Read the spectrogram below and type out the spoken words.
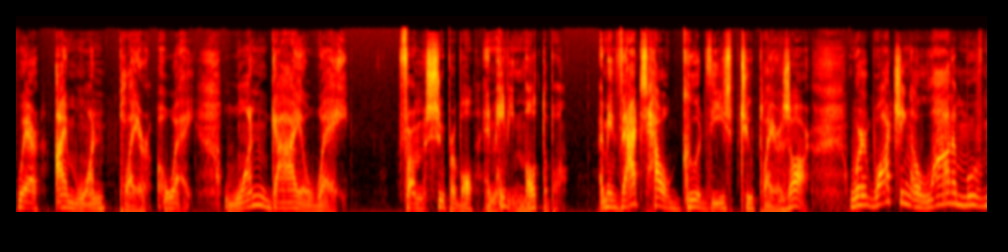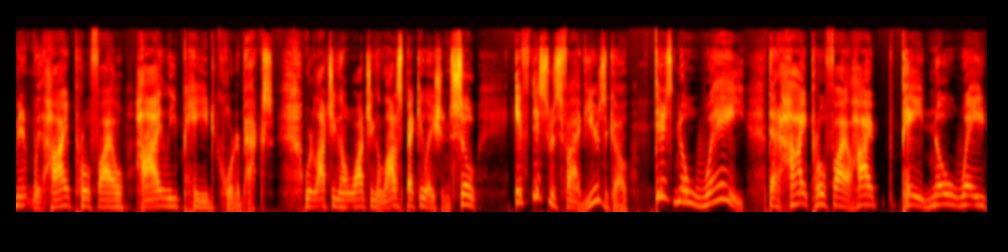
where I'm one player away, one guy away from Super Bowl and maybe multiple. I mean, that's how good these two players are. We're watching a lot of movement with high profile, highly paid quarterbacks. We're watching, watching a lot of speculation. So, if this was five years ago, there's no way that high profile, high paid, no way,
